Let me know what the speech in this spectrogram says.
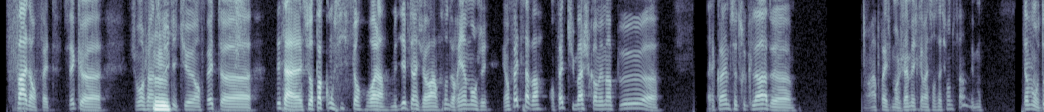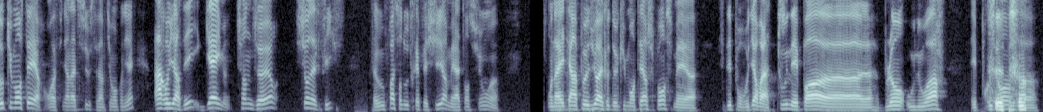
fade, en fait. Tu sais que je mange un mmh. truc et que, en fait, ça ne soit pas consistant. Voilà. Je me disais, putain, je vais avoir l'impression de rien manger. Et en fait, ça va. En fait, tu mâches quand même un peu. A quand même ce truc-là de. Après, je mange jamais jusqu'à ma sensation de faim, mais bon. Bon, documentaire, on va finir là-dessus, ça fait un petit moment qu'on y est. À regarder, Game Changer sur Netflix. Ça vous fera sans doute réfléchir, mais attention, euh, on a été un peu dur avec le documentaire, je pense, mais euh, c'était pour vous dire, voilà, tout n'est pas euh, blanc ou noir. Et prudence, ça.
